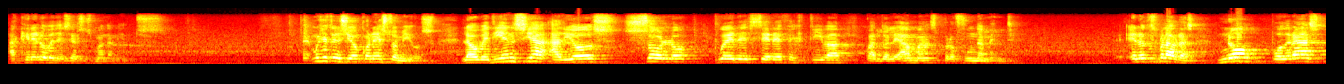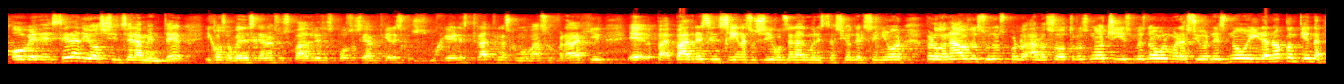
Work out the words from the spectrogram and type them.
a querer obedecer sus mandamientos. Mucha atención con esto, amigos. La obediencia a Dios solo puede ser efectiva cuando le amas profundamente. En otras palabras, no podrás obedecer a Dios sinceramente. Hijos obedezcan a sus padres, esposos sean fieles con sus mujeres, trátenlas como vaso frágil. Eh, padres enseñen a sus hijos en la administración del Señor. Perdonaos los unos a los otros, no chismes, no murmuraciones, no ira, no contienda.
